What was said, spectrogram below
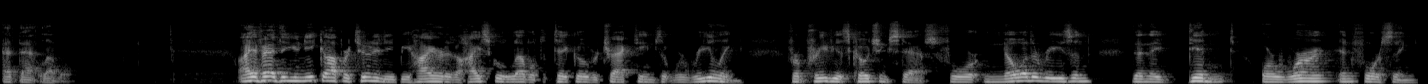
at that level. I have had the unique opportunity to be hired at a high school level to take over track teams that were reeling from previous coaching staffs for no other reason than they didn't or weren't enforcing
